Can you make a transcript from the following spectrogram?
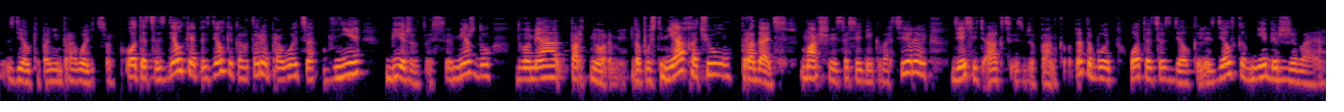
сделки по ним проводятся. ОТЦ сделки – это сделки, которые проводятся вне биржи, то есть между двумя партнерами. Допустим, я хочу продать Маше из соседней квартиры 10 акций из Сбербанка. Вот это будет ОТЦ сделка или сделка вне биржевая,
